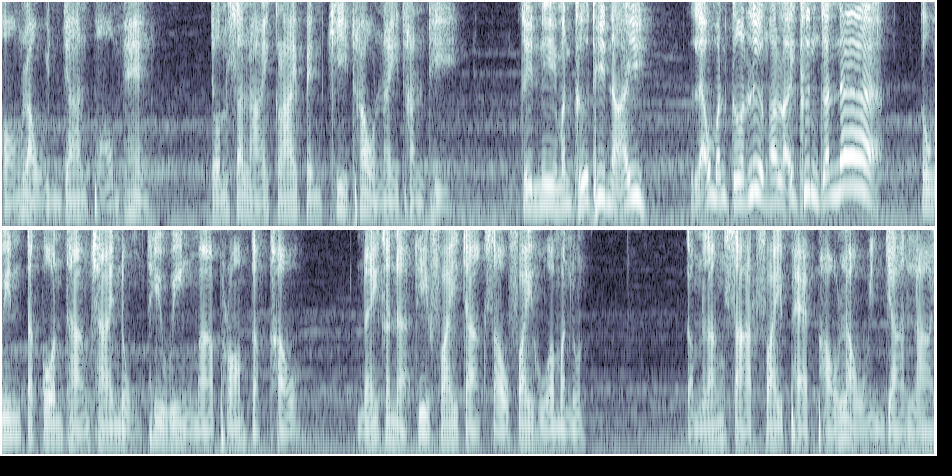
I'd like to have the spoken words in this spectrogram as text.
ของเหล่าวิญญาณผอมแห้ง จนสลายกลายเป็นขี้เท่าในทันที ที่นี่มันคือที่ไหน แล้วมันเกิดเรื่องอะไรขึ้นกันแน่กวินตะโกนถามชายหนุ่มที่วิ่งมาพร้อมกับเขา ในขณะที่ไฟจากเสาไฟหัวมนุษย์กำลังสาดไฟแผดเผาเหล่าวิญญาณลาย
